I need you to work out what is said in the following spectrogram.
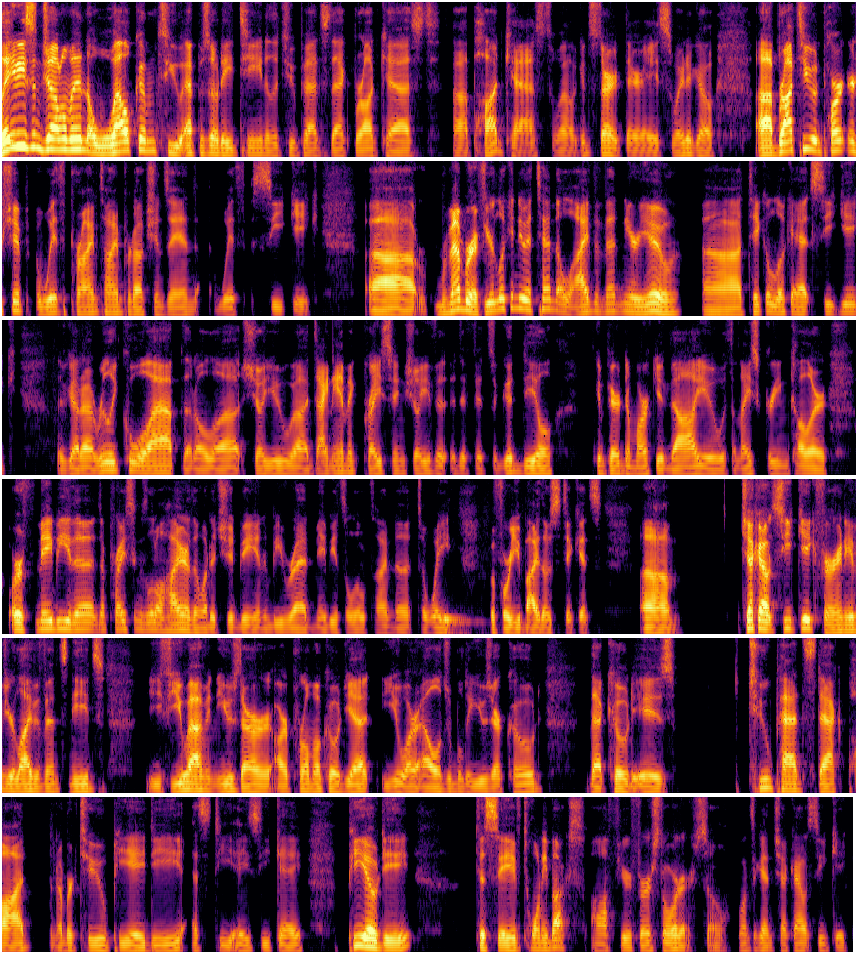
Ladies and gentlemen, welcome to episode 18 of the Two Pad Stack broadcast uh, podcast. Wow, good start there, Ace. Way to go. Uh, brought to you in partnership with Primetime Productions and with SeatGeek. Uh, remember, if you're looking to attend a live event near you, uh, take a look at SeatGeek. They've got a really cool app that'll uh, show you uh, dynamic pricing, show you if, it, if it's a good deal compared to market value with a nice green color, or if maybe the the pricing is a little higher than what it should be and it'd be red. Maybe it's a little time to, to wait before you buy those tickets. Um, check out SeatGeek for any of your live events needs. If you haven't used our our promo code yet, you are eligible to use our code. That code is two pad stack pod, the number two P A D S T A C K P O D to save 20 bucks off your first order. So once again, check out SeatGeek.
